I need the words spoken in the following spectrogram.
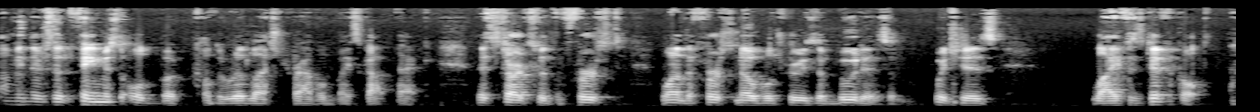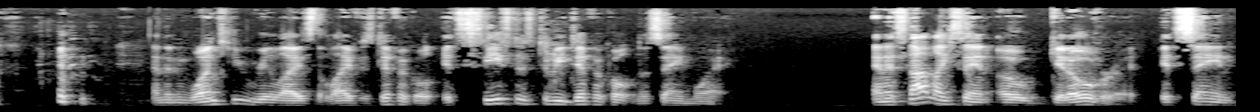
I mean, there's a famous old book called The Road Less Traveled by Scott Peck that starts with the first one of the first noble truths of Buddhism, which is life is difficult. and then once you realize that life is difficult, it ceases to be difficult in the same way. And it's not like saying, "Oh, get over it." It's saying,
